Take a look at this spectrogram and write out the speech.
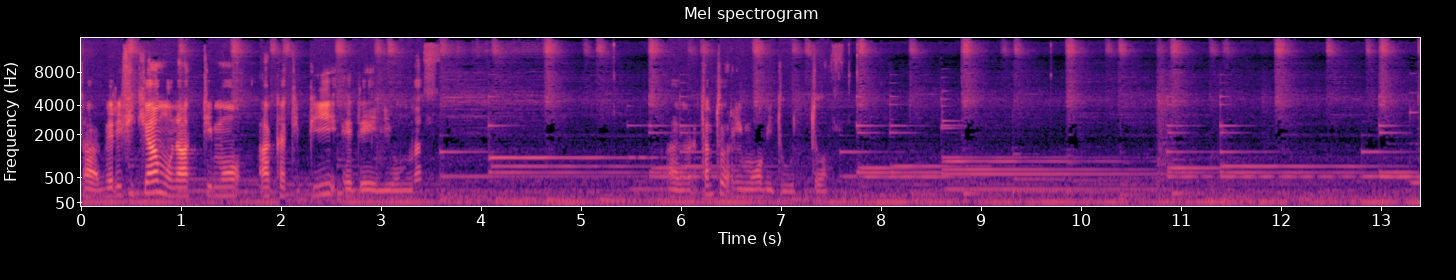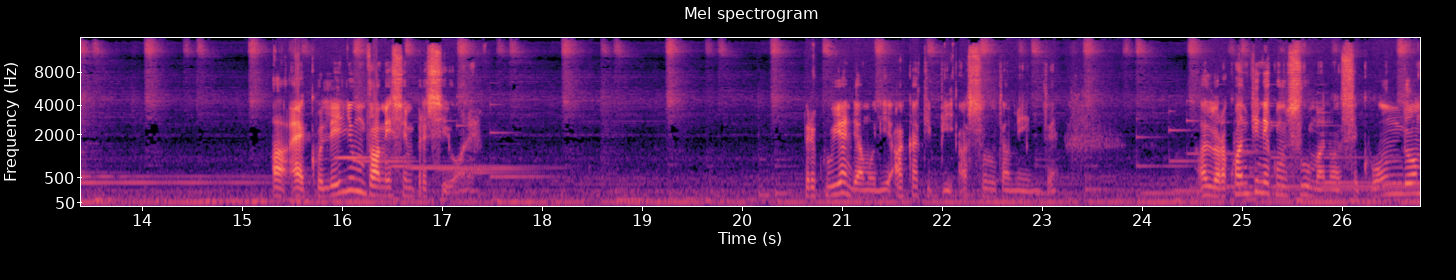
Ah, verifichiamo un attimo HTP ed helium. Allora, tanto rimuovi tutto. Ah, ecco, l'helium va messo in pressione. Per cui andiamo di HTP assolutamente. Allora quanti ne consumano al secondo?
